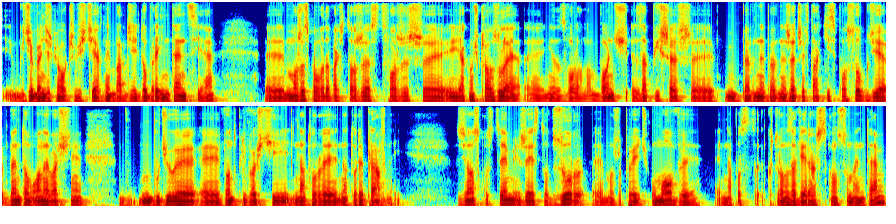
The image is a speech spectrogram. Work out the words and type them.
gdzie będziesz miał oczywiście jak najbardziej dobre intencje, może spowodować to, że stworzysz yy, jakąś klauzulę yy, niedozwoloną, bądź zapiszesz pewne, pewne rzeczy w taki sposób, gdzie będą one właśnie budziły wątpliwości natury, natury prawnej. W związku z tym, że jest to wzór, można powiedzieć, umowy, którą zawierasz z konsumentem,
